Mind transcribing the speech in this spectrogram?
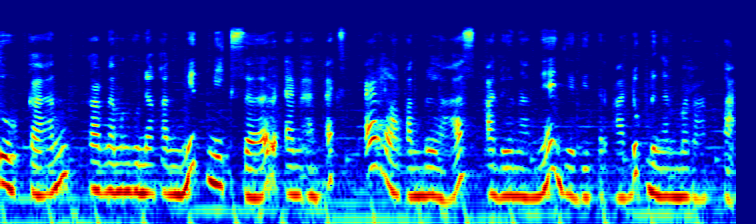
Tuh kan, karena menggunakan meat mixer MMX R18, adonannya jadi teraduk dengan merata.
